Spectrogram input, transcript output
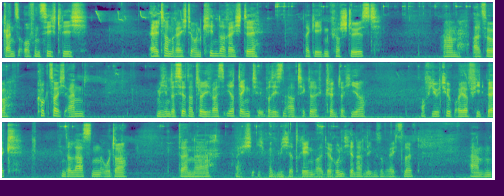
ganz offensichtlich Elternrechte und Kinderrechte dagegen verstößt. Ähm, also guckt euch an. Mich interessiert natürlich, was ihr denkt über diesen Artikel. Könnt ihr hier auf YouTube euer Feedback hinterlassen oder dann, äh, ich, ich muss mich hier drehen, weil der Hund hier nach links und rechts läuft. Ähm,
